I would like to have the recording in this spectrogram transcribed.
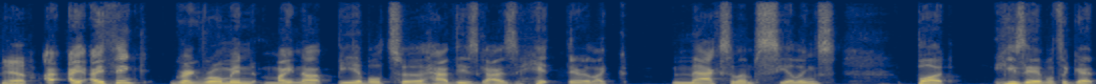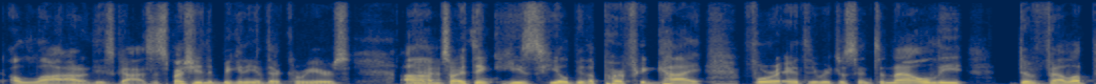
Yep. I, I I think Greg Roman might not be able to have these guys hit their like maximum ceilings, but he's able to get a lot out of these guys, especially in the beginning of their careers. Um, Yeah. So I think he's he'll be the perfect guy for Anthony Richardson to not only develop,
